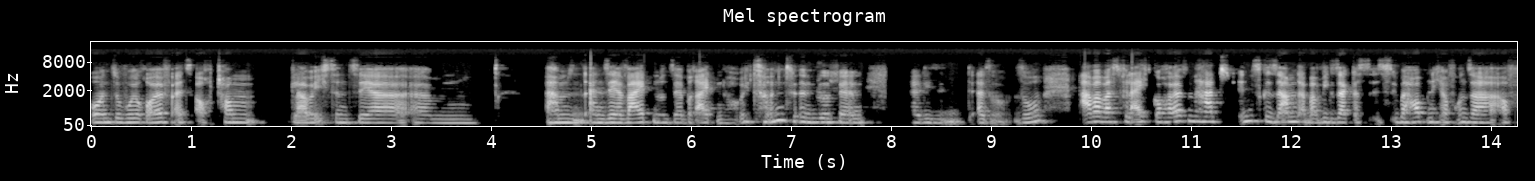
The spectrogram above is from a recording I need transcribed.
und sowohl Rolf als auch Tom, glaube ich, sind sehr, ähm, haben einen sehr weiten und sehr breiten Horizont. Insofern ja, die sind, also so. Aber was vielleicht geholfen hat insgesamt, aber wie gesagt, das ist überhaupt nicht auf unser, auf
